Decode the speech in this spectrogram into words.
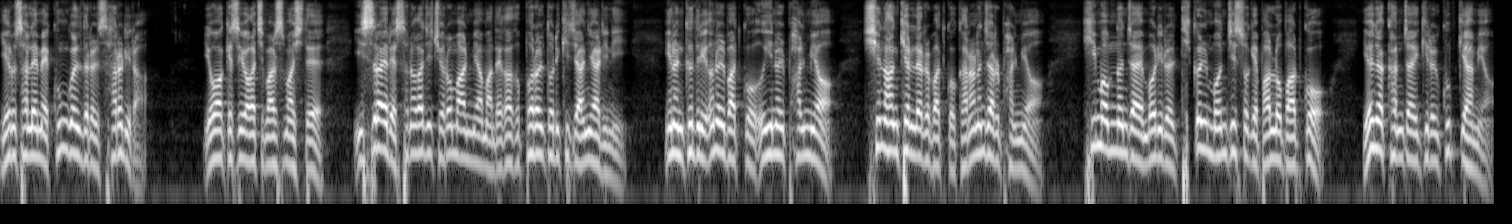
예루살렘의 궁궐들을 사르리라. 여호와께서 이와 같이 말씀하시되 이스라엘의 서너 가지 죄로 말미암아 내가 그 벌을 돌이키지 아니하리니 이는 그들이 은을 받고 의인을 팔며 신 한 켤레를 받고 가난한 자를 팔며 힘 없는 자의 머리를 티끌 먼지 속에 발로 밟고 연약한 자의 길을 굽게 하며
